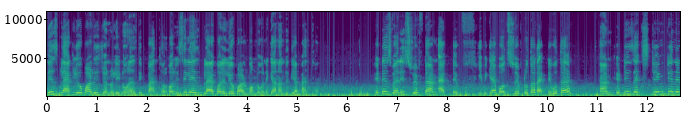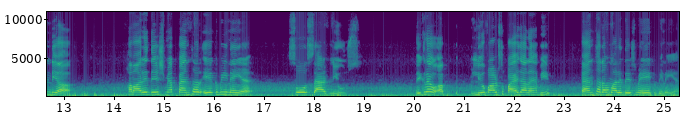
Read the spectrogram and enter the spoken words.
This black leopard is generally known as the panther और इसीलिए इस ब्लैक वाले लियोपार्ड को हम लोगों ने क्या नाम दे दिया? Panther it is very swift and active ये भी क्या है? बहुत स्विफ्ट होता है और एक्टिव होता है। And it is extinct in India हमारे देश में अब पैंथर एक भी नहीं है। सो सैड न्यूज़ देख रहे हो? अब लियोपार्ड तो पाए जा रहे हैं अभी। पैंथर अब हमारे देश में एक भी नहीं है।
